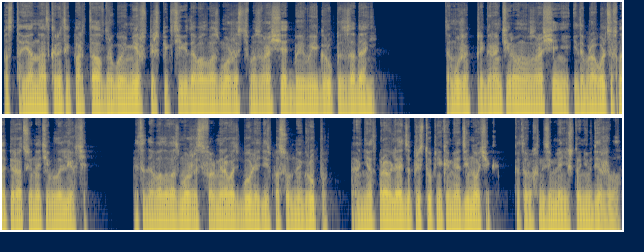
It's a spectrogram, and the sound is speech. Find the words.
Постоянно открытый портал в другой мир в перспективе давал возможность возвращать боевые группы с заданий. К тому же при гарантированном возвращении и добровольцев на операцию найти было легче. Это давало возможность сформировать более дееспособную группу, а не отправлять за преступниками одиночек, которых на земле ничто не удерживало.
